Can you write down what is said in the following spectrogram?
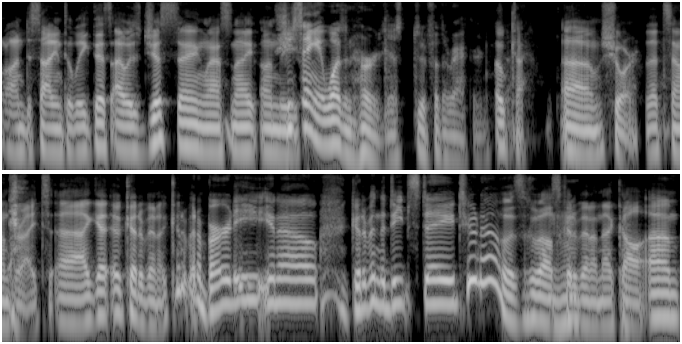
on deciding to leak this. I was just saying last night on the She's saying it wasn't her, just for the record. Okay. Um, sure, that sounds right. Uh, I get it could have been it could have been a birdie, you know, could have been the deep state. Who knows who else could Mhm. have been on that call? Um,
